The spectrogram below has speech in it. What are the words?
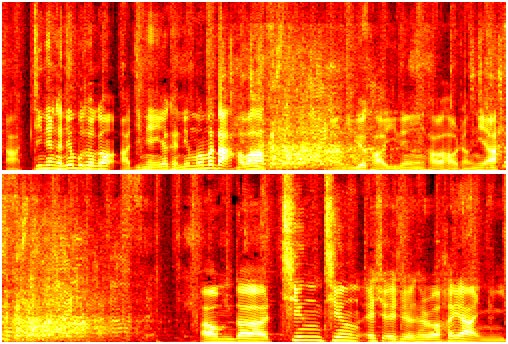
啊，今天肯定不拖更啊，今天也肯定么么哒，好不好？啊，你月考一定能考个好成绩啊！啊，我们的青青 H H 他说：嘿呀，你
